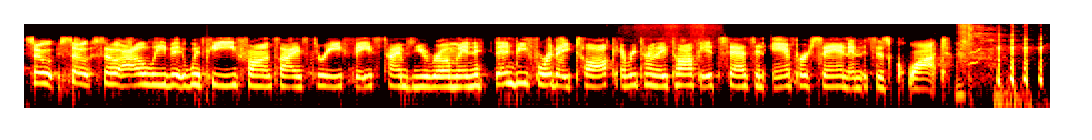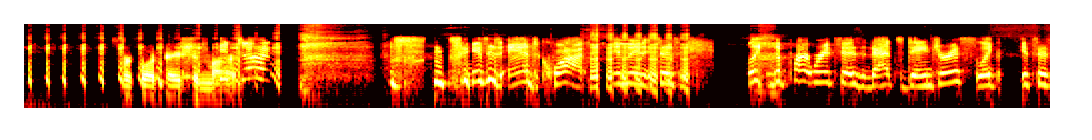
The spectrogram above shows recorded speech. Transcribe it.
So so so I'll leave it with PE font size three, FaceTimes New Roman. Then before they talk, every time they talk, it says an ampersand and it says quot. For quotation marks. It does. it says and quot, and then it says like the part where it says that's dangerous. Like it says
